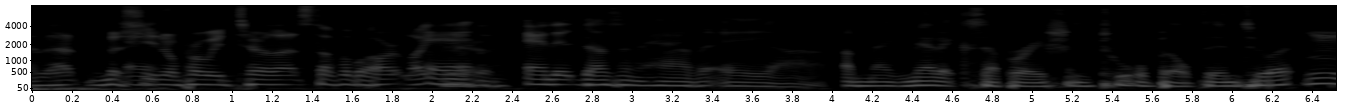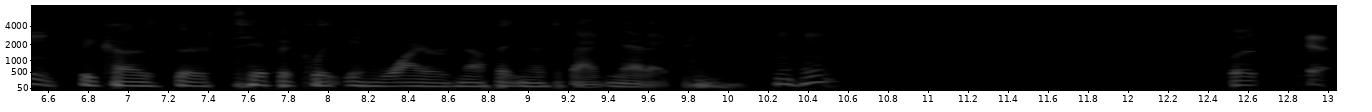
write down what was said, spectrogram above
and that machine and- will probably tear that stuff Well, apart like and, nothing. and it doesn't have a uh, a magnetic separation tool built into it Mm. because they're typically in wire nothing that's magnetic. hmm But yeah,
